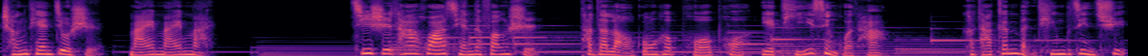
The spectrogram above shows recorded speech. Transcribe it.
成天就是买买买。其实她花钱的方式，她的老公和婆婆也提醒过她，可她根本听不进去。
